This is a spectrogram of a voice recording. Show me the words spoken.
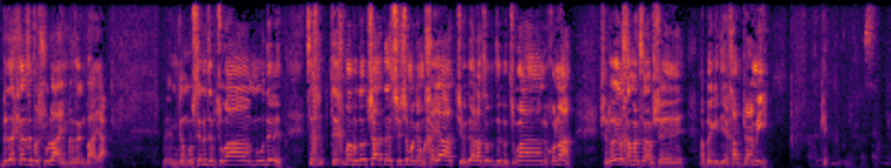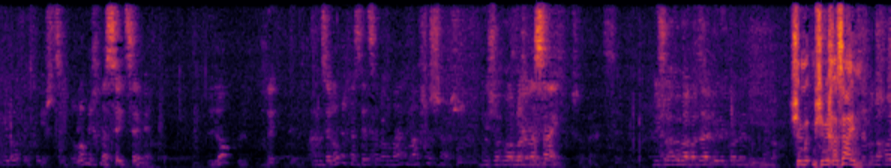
בדרך כלל זה בשוליים, אז אין בעיה. הם גם עושים את זה בצורה מעודנת. צריך, צריך מעבדות שטנס שיש שם גם חייט שיודע לעשות את זה בצורה נכונה, שלא יהיה לך מצב שהבגד יהיה חד פעמי. כן. מכנסי מגילות, איפה יש צמר? לא מכנסי צמר. לא. אם זה לא מכנסי צמר, מה החשש? מכנסיים. מישהו היה במעבדה הביא לי כל מיני דוגמאות. של מכנסיים, נכון.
